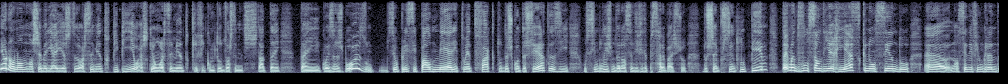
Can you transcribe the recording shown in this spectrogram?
eu não, não, não chamaria a este orçamento pipi, eu acho que é um orçamento que, enfim, como todos os orçamentos de Estado têm, tem coisas boas, o seu principal mérito é de facto das contas certas e o simbolismo da nossa dívida passar abaixo dos 100% do PIB, tem uma devolução de IRS que não sendo, uh, não sendo enfim um grande,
